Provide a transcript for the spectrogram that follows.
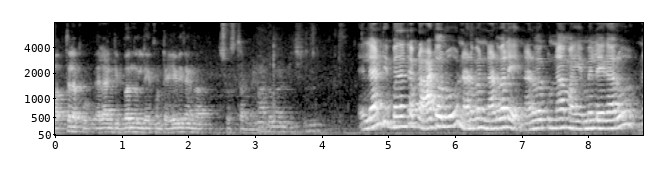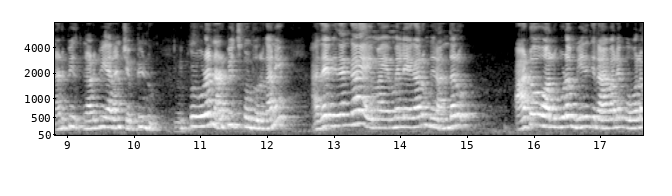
భక్తులకు ఎలాంటి ఇబ్బందులు లేకుండా ఏ విధంగా చూస్తారు మేడం ఎలాంటి ఇబ్బంది అంటే అప్పుడు ఆటోలు నడవ నడవలే. నడవకుండా మా ఎమ్మెల్యే గారు నడిపి నడిపియాలని చెప్పిండు. ఇప్పుడు కూడా నడిపించుకుంటారు కానీ అదే విధంగా మా ఎమ్మెల్యే గారు మీరు అందరూ ఆటో వాళ్ళు కూడా మీదకి రావాలి పోవాలి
